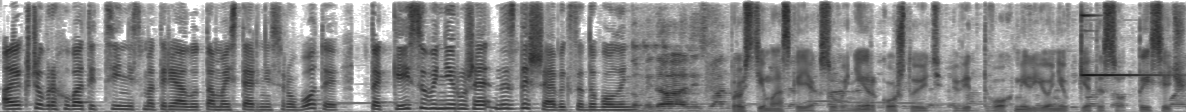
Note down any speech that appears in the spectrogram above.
А якщо врахувати цінність матеріалу та майстерність роботи, такий сувенір уже не з дешевих задоволень. Прості маски як сувенір коштують від 2 мільйонів 500 тисяч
